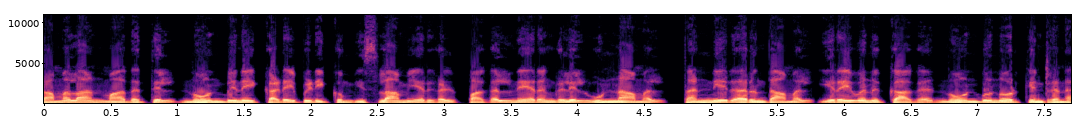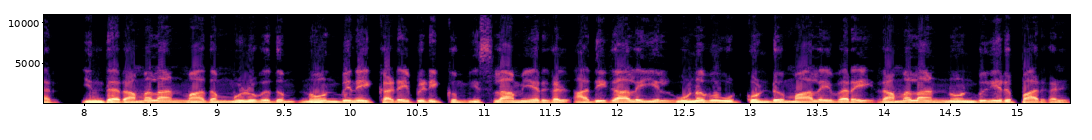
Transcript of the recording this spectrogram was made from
ரமலான் மாதத்தில் நோன்பினை கடைபிடிக்கும் இஸ்லாமியர்கள் பகல் நேரங்களில் உண்ணாமல் தண்ணீர் அருந்தாமல் இறைவனுக்காக நோன்பு நோர்க்கின்றனர் இந்த ரமலான் மாதம் முழுவதும் நோன்பினை கடைபிடிக்கும் இஸ்லாமியர்கள் அதிகாலையில் உணவு உட்கொண்டு மாலை வரை ரமலான் நோன்பு இருப்பார்கள்.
